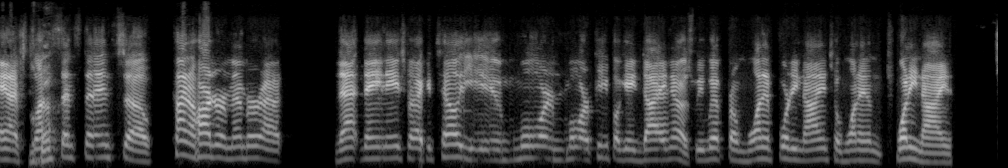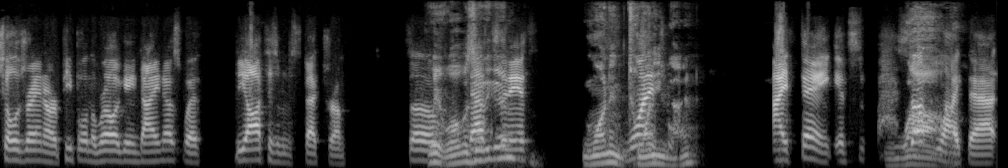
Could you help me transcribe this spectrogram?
and i've slept okay. since then so kind of hard to remember at that day and age, but I can tell you more and more people getting diagnosed. We went from one in 49 to one in 29 children or people in the world getting diagnosed with the autism spectrum. So wait, what was that again? One in 29? I think it's wow. something like that.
